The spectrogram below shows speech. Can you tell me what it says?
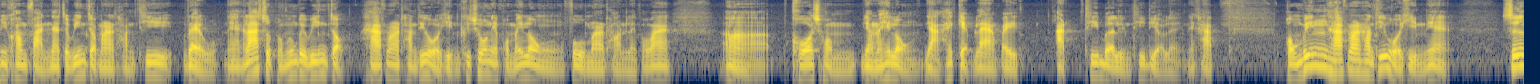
มีความฝันอยากจะวิ่งจบมาราธอนที่เร็วนะล่าสุดผมเพิ่งไปวิ่งจบ half มาราธอนที่หัวหิน คือช่วงนี้ผมไม่ลง full มาราธอนเลย เพราะว่าโค้ชผมยังไม่ให้ลง อยากให้เก็บแรงไปอัดที่เบอร์ลินที่เดียวเลยนะครับผมวิ่ง half มาราธอนที่หัวหินเนี่ยซึ่ง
